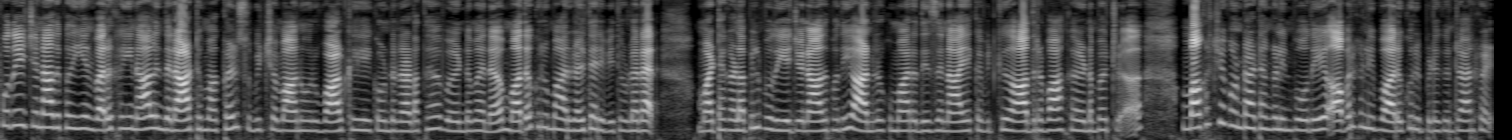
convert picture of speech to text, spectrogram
புதிய ஜனாதிபதியின் வருகையினால் இந்த நாட்டு மக்கள் சுபிட்சமான ஒரு வாழ்க்கையை கொண்டு நடத்த வேண்டும் என மதகுருமார்கள் தெரிவித்துள்ளனர். மட்டக்களப்பில் புதிய ஜனாதிபதி அனுரகுமார திசநாயக்கவிற்கு ஆதரவாக இடம்பெற்ற மகிழ்ச்சி கொண்டாட்டங்களின் போதே அவர்கள் இவ்வாறு குறிப்பிடுகின்றார்கள்.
